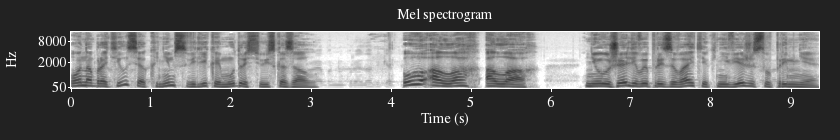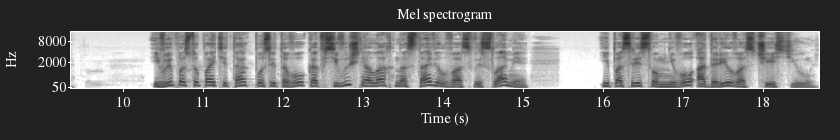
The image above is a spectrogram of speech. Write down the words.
Он обратился к ним с великой мудростью и сказал, «О Аллах, Аллах! Неужели вы призываете к невежеству при мне? И вы поступаете так после того, как Всевышний Аллах наставил вас в исламе и посредством него одарил вас честью.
